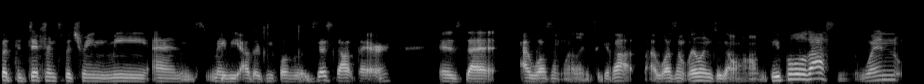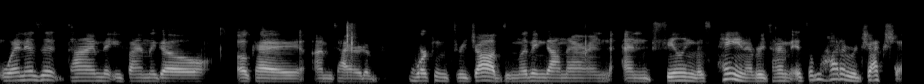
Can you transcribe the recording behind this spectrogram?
But the difference between me and maybe other people who exist out there is that I wasn't willing to give up. I wasn't willing to go home. People have asked me, when when is it time that you finally go, okay, I'm tired of working three jobs and living down there and and feeling this pain every time it's a lot of rejection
